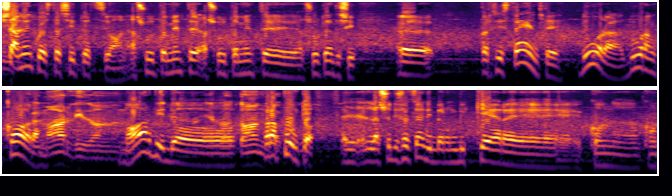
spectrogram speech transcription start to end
siamo in questa situazione, assolutamente, assolutamente, assolutamente sì. Eh, persistente, dura, dura ancora. Morbido, morbido, e rotondo. però appunto eh, la soddisfazione di bere un bicchiere con, con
